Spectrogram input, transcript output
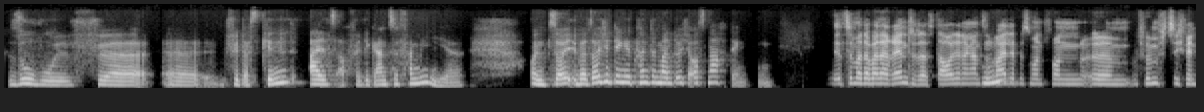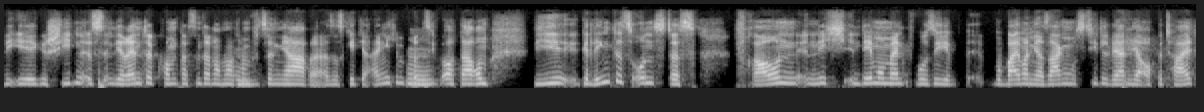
sowohl für, äh, für das Kind als auch für die ganze Familie. Und so, über solche Dinge könnte man durchaus nachdenken jetzt sind wir da bei der Rente. Das dauert ja eine ganze mhm. Weile, bis man von ähm, 50, wenn die Ehe geschieden ist, in die Rente kommt. Das sind dann nochmal mhm. 15 Jahre. Also es geht ja eigentlich im mhm. Prinzip auch darum, wie gelingt es uns, dass Frauen nicht in dem Moment, wo sie, wobei man ja sagen muss, Titel werden ja auch geteilt,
